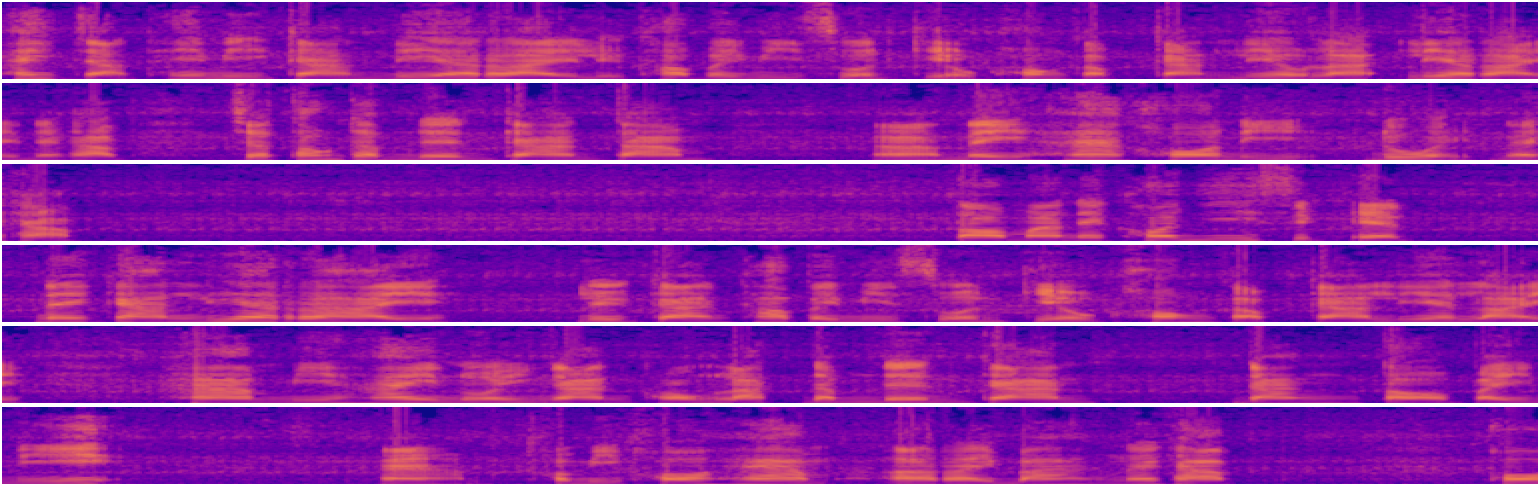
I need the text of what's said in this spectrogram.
ให้จัดให้มีการเลี่ยไรายหรือเข้าไปมีส่วนเกี่ยวข้องกับการเลี่ยละเลี่ยไรายนะครับ จะต้องดำเนินการตามใน 5 ข้อนี้ด้วยนะครับ ต่อมาในข้อ 21 ในการเลี่ยรายหรือการเข้าไปมีส่วนเกี่ยวข้องกับการเลี่ยไรายห้ามมิให้หน่วยงานของรัฐดำเนินการดังต่อไปนี้เขามีข้อห้ามอะไรบ้างนะครับ ข้อ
